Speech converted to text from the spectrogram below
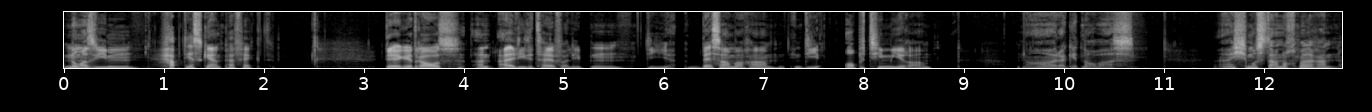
Nummer 7. Habt ihr es gern perfekt? Der geht raus an all die Detailverliebten, die Bessermacher, die Optimierer. Oh, da geht noch was. Ich muss da noch mal ran.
